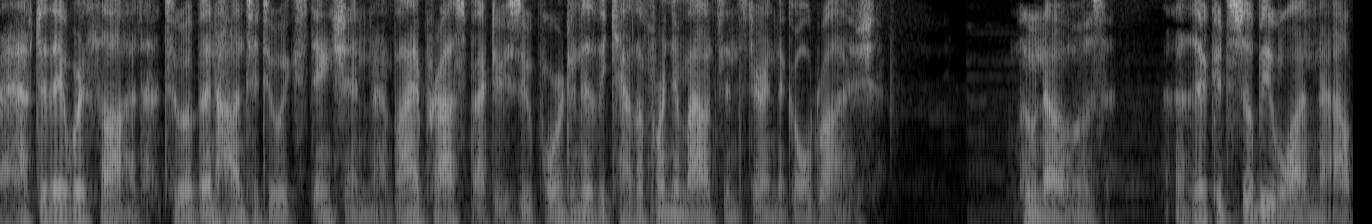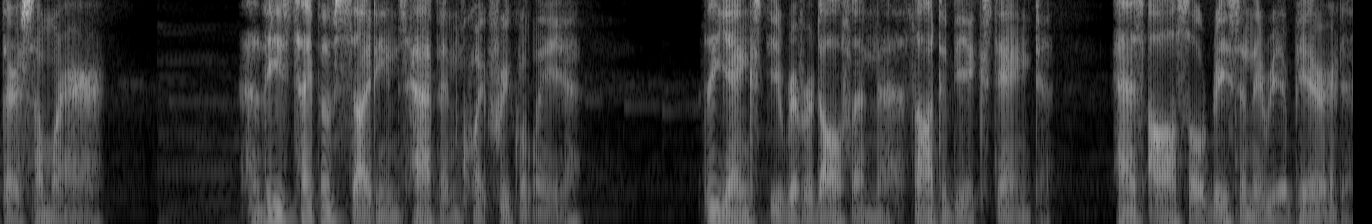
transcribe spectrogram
after they were thought to have been hunted to extinction by prospectors who poured into the California mountains during the gold rush. Who knows, there could still be one out there somewhere. These type of sightings happen quite frequently. The Yangtze River dolphin, thought to be extinct, has also recently reappeared.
